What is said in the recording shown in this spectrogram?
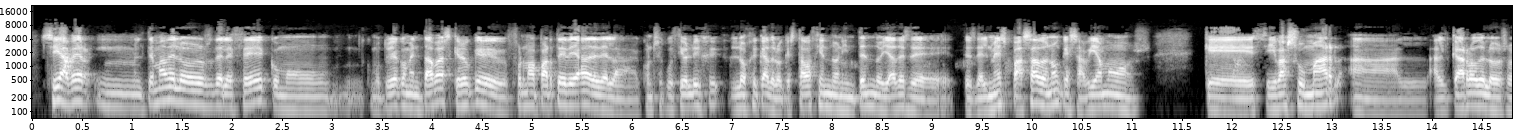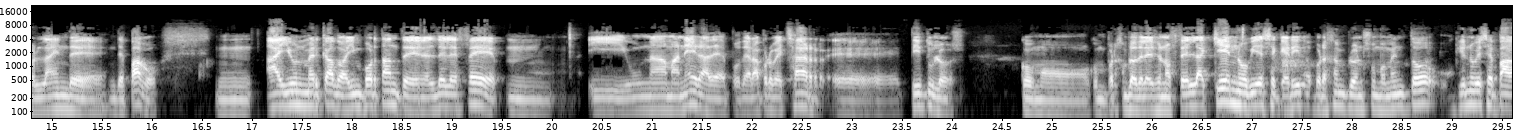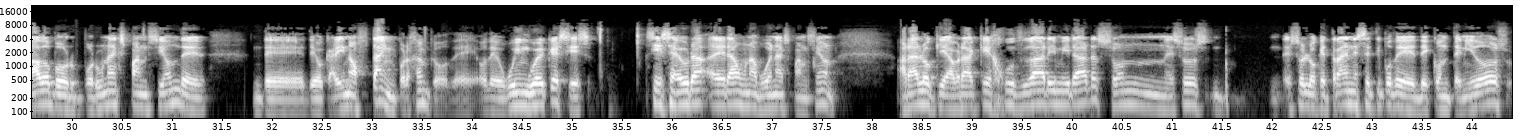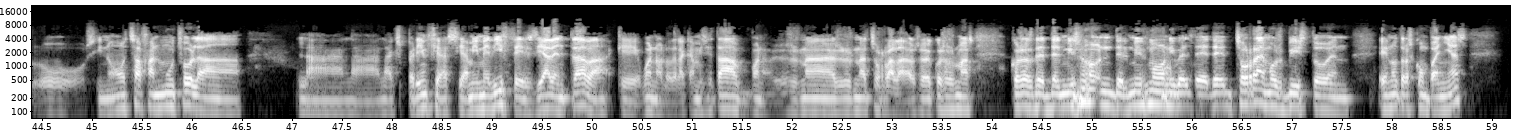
Sí, a ver, mm, el tema de los DLC, como, como tú ya comentabas, creo que forma parte de, de la consecución lógica de lo que estaba haciendo Nintendo ya desde, desde el mes pasado, ¿no? Que sabíamos que se iba a sumar al, al carro de los online de, de pago. Mm, Hay un mercado ahí importante en el DLC mm, y una manera de poder aprovechar eh, títulos como, como por ejemplo The Legend of Zelda, ¿quién no hubiese querido, por ejemplo, en su momento, quién no hubiese pagado por, por una expansión de, de, de Ocarina of Time, por ejemplo, de, o de Wind Waker, si, es, si esa era, era una buena expansión? Ahora lo que habrá que juzgar y mirar son esos, eso es lo que traen ese tipo de, de contenidos, o si no, chafan mucho la, la, la, la experiencia. Si a mí me dices ya de entrada que, bueno, lo de la camiseta, bueno, eso es una, eso es una chorrada, o sea, cosas más, cosas de- del mismo, del mismo nivel de, de chorra hemos visto en, en otras compañías,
